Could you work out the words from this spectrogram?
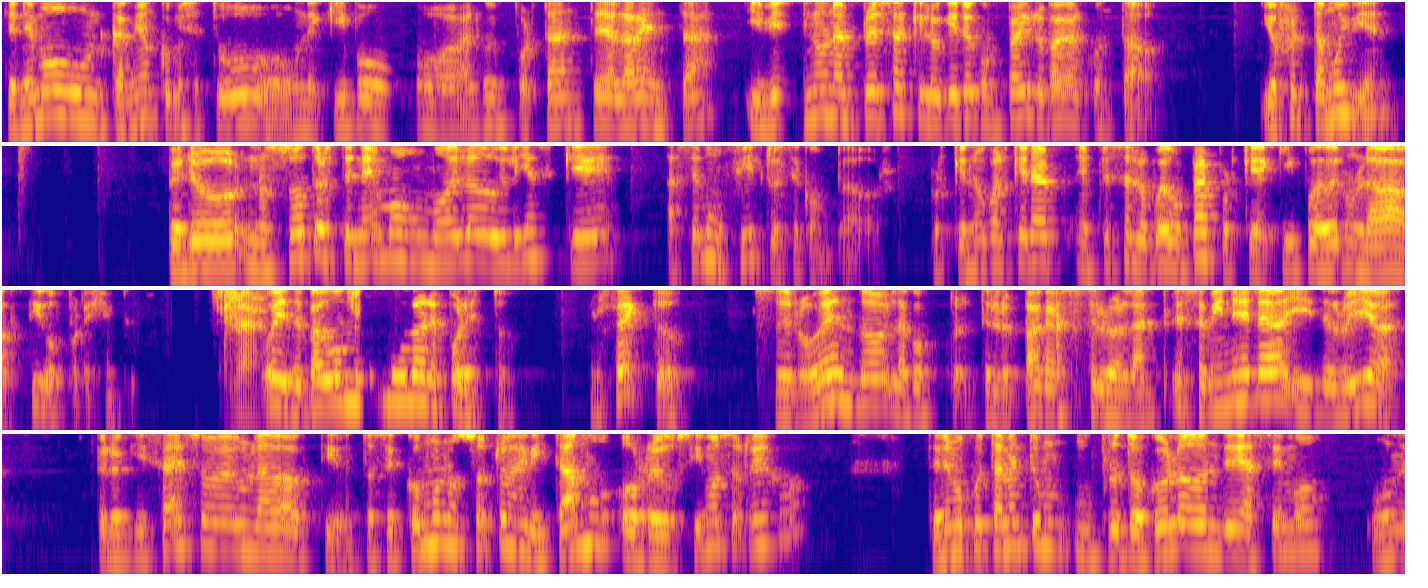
Tenemos un camión, como dices tú, o un equipo o algo importante a la venta y viene una empresa que lo quiere comprar y lo paga al contado. Y oferta muy bien. Pero nosotros tenemos un modelo de due diligence que hacemos un filtro a ese comprador. Porque no cualquier empresa lo puede comprar porque aquí puede haber un lavado de activos, por ejemplo. Oye, te pago un millón de dólares por esto. Perfecto. Te lo vendo, te lo pagas a la empresa minera y te lo llevas. Pero quizá eso es un lavado activo. Entonces, ¿cómo nosotros evitamos o reducimos el riesgo? Tenemos justamente un, protocolo donde hacemos un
